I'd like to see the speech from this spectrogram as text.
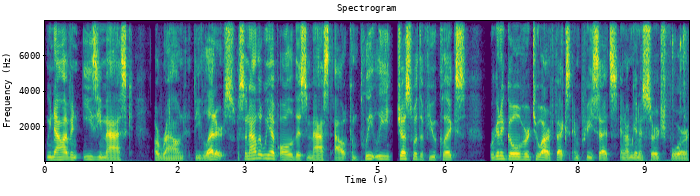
We now have an easy mask around the letters. So now that we have all of this masked out completely, just with a few clicks, we're going to go over to our effects and presets and I'm going to search for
